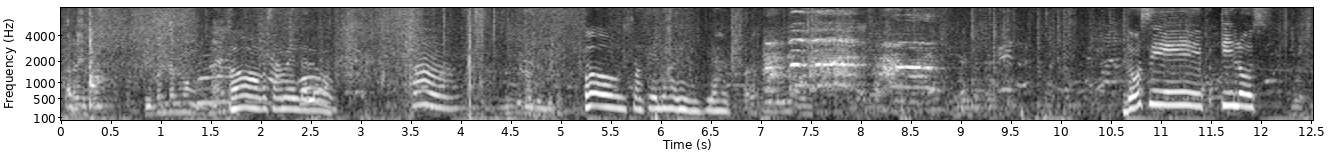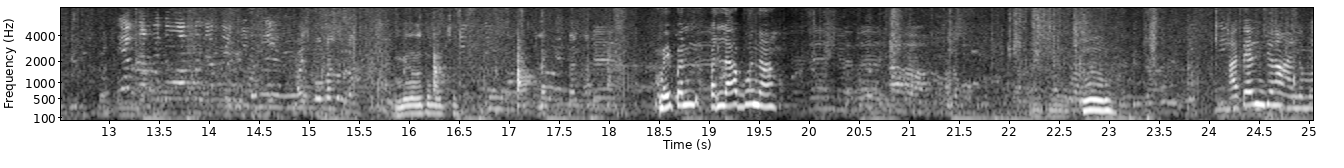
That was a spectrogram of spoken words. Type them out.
Pare, ibang dalawang. Oo, kasama yung dalawa. Ah. Oo, isang kilohan yun lahat. 12 kilos. May ano ito, Macho? May pan panlabo na. Mm. Ate, alin dyan ang ano mo?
